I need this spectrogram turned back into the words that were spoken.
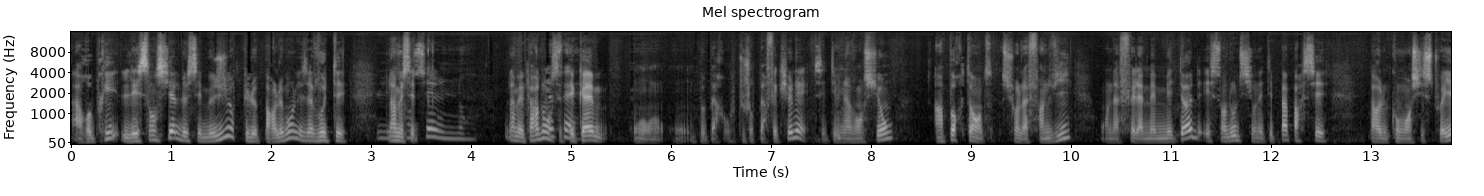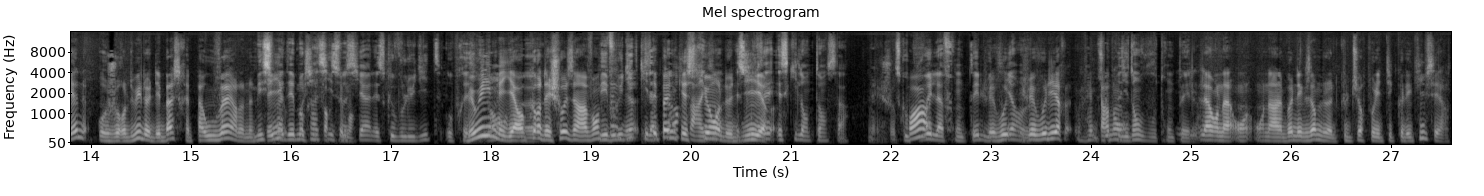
a repris l'essentiel de ces mesures, puis le Parlement les a votées. Non, mais L'essentiel, non. non, mais pardon, c'était quand même. On, on peut toujours perfectionner. C'était une invention importante sur la fin de vie. On a fait la même méthode, et sans doute, si on n'était pas passé par une convention citoyenne, aujourd'hui, le débat ne serait pas ouvert dans notre Mais pays. sur la aussi démocratie sociale, est-ce que vous lui dites au Mais président oui, mais il y a encore euh, des choses à inventer. Mais vous lui dites qu'il C'est pas une question de dire. Est-ce qu'il entend ça? Mais je Est-ce que vous crois. pouvez l'affronter, Je vais, vous, dire je vais vous dire. mais Monsieur le pardon. Président, vous vous trompez. Là. Là, on a, on, on a un bon exemple de notre culture politique collective, c'est-à-dire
